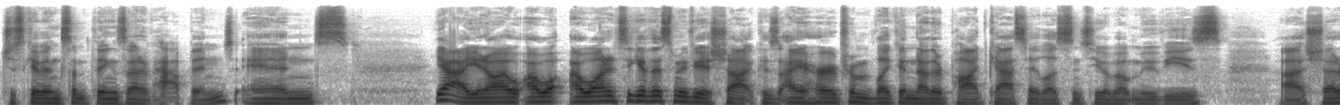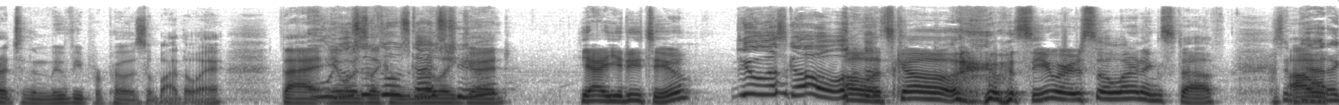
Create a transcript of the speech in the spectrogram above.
just given some things that have happened. And yeah you know i, I, I wanted to give this movie a shot because i heard from like another podcast i listened to about movies. Uh, shout out to the movie proposal by the way that it was like a really too? good yeah you do too? Dude, let's go. oh let's go. See we're still learning stuff. Uh,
